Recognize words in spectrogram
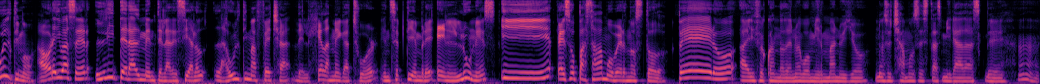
último. Ahora iba a ser literalmente la de Seattle, la última fecha del Hella Mega Tour en septiembre, en lunes, y eso pasaba a movernos todo. Pero ahí fue cuando de nuevo mi hermano y yo nos echamos estas miradas de, ah,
